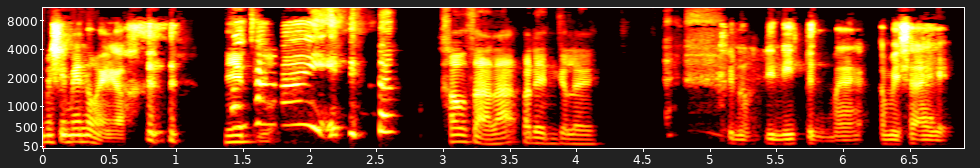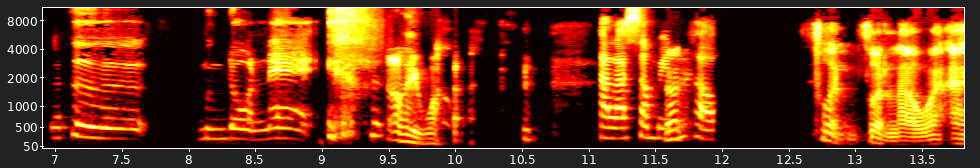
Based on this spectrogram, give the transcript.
ไม่ใช่แม่หน่อยเหรอนี่ใช่เข้าสาระประเด็นกันเลย คือน้องจินนี่ตึงมากก็ไม่ใช่ ก็คือ มึงโดนแน่ อะไรวะฮาราสเมนต์เขา ส่วนส่วนเราว่าอะ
